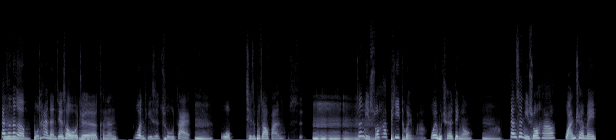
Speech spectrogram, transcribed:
但是那个不太能接受，我觉得可能问题是出在，嗯，我其实不知道发生什么事，嗯嗯嗯嗯，就你说他劈腿吗？我也不确定哦，嗯，但是你说他完全没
